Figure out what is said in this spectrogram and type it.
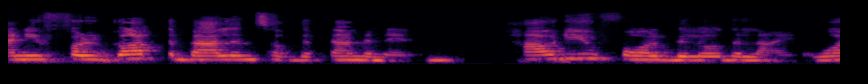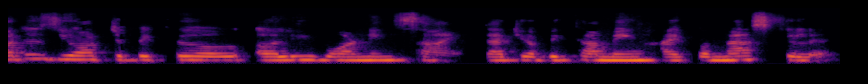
and you forgot the balance of the feminine, how do you fall below the line? What is your typical early warning sign that you're becoming hypermasculine?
